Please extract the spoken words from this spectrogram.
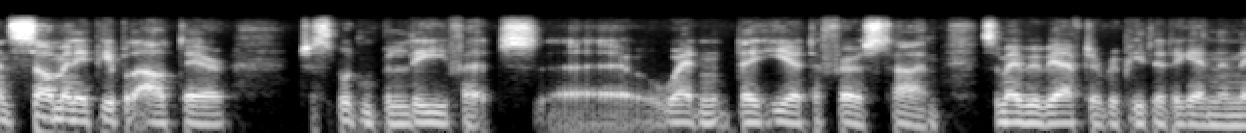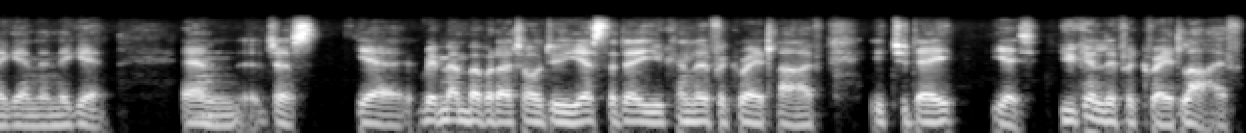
and so many people out there just wouldn't believe it uh, when they hear it the first time. So maybe we have to repeat it again and again and again. And just, yeah, remember what I told you yesterday you can live a great life. Today, yes, you can live a great life.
